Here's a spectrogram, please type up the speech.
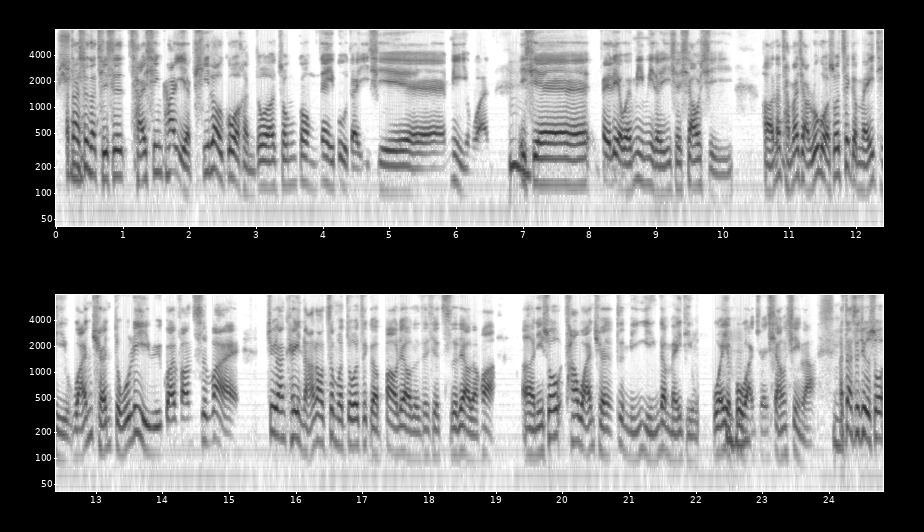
是但是呢，其实财新它也披露过很多中共内部的一些秘闻，嗯、一些被列为秘密的一些消息。好，那坦白讲，如果说这个媒体完全独立于官方之外，居然可以拿到这么多这个爆料的这些资料的话，呃，你说它完全是民营的媒体？我也不完全相信啦，嗯、但是就是说，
